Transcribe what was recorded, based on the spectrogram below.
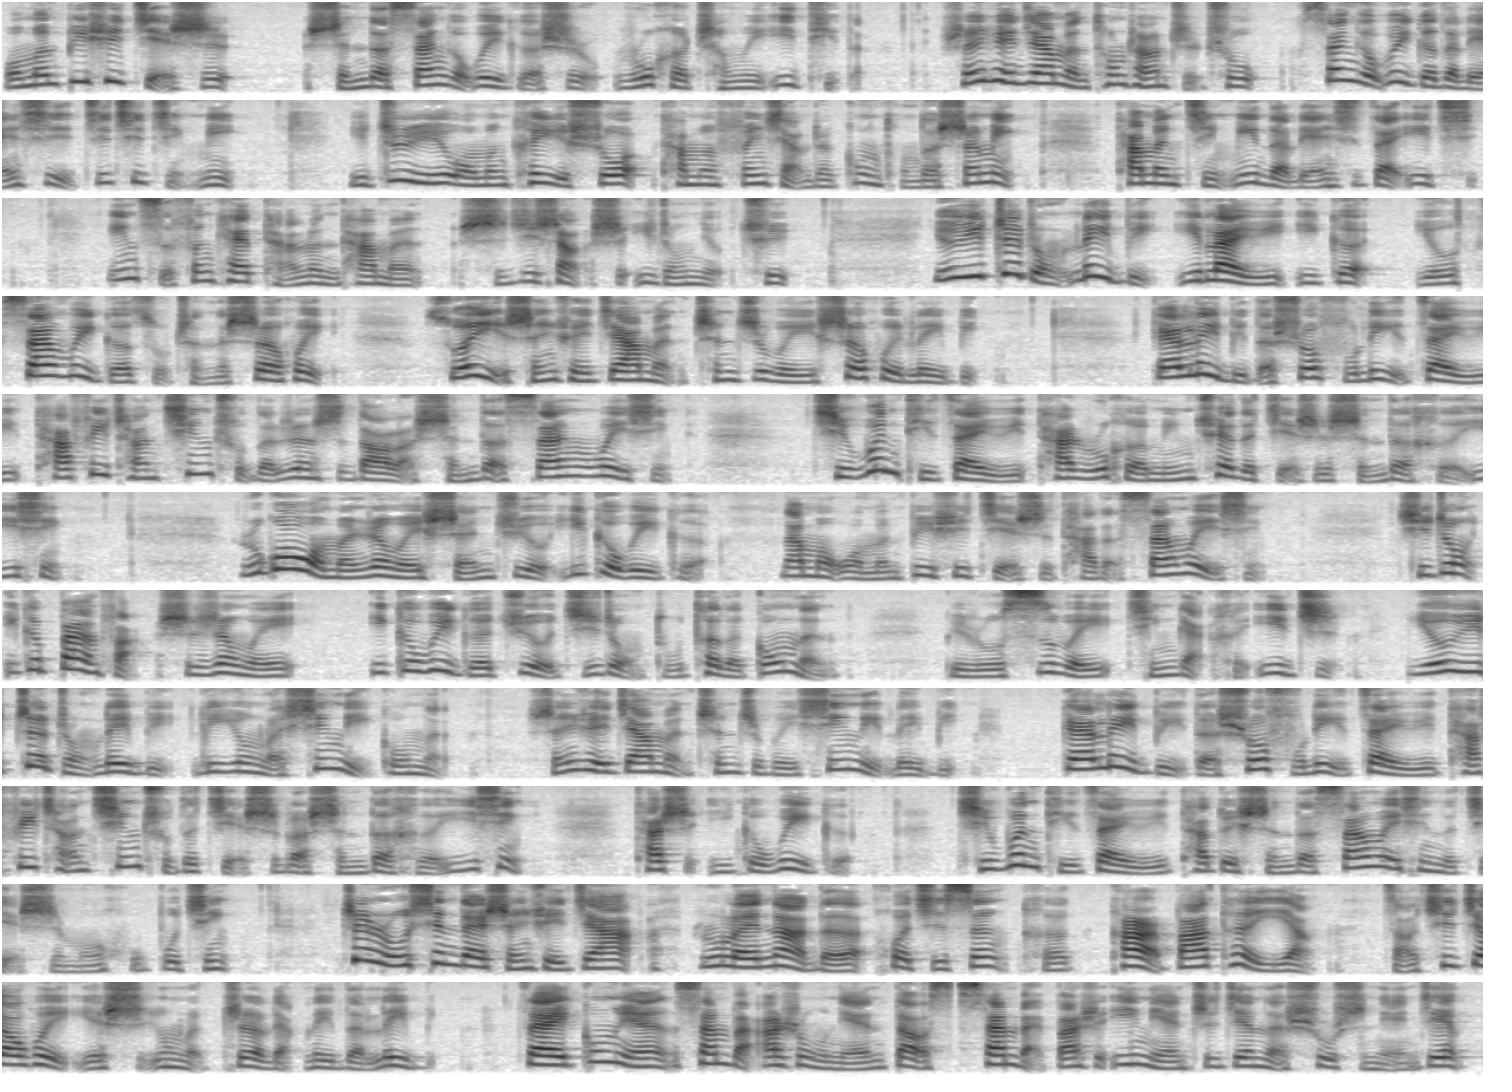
我们必须解释神的三个位格是如何成为一体的。神学家们通常指出，三个位格的联系极其紧密。以至于我们可以说，他们分享着共同的生命，他们紧密地联系在一起。因此，分开谈论他们实际上是一种扭曲。由于这种类比依赖于一个由三位格组成的社会，所以神学家们称之为社会类比。该类比的说服力在于，它非常清楚地认识到了神的三位性。其问题在于，它如何明确地解释神的合一性。如果我们认为神具有一个位格，那么我们必须解释它的三位性。其中一个办法是认为一个位格具有几种独特的功能，比如思维、情感和意志。由于这种类比利用了心理功能，神学家们称之为心理类比。该类比的说服力在于它非常清楚地解释了神的合一性，它是一个位格。其问题在于它对神的三位性的解释模糊不清。正如现代神学家如雷纳德·霍奇森和卡尔巴特一样，早期教会也使用了这两类的类比。在公元325年到381年之间的数十年间，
